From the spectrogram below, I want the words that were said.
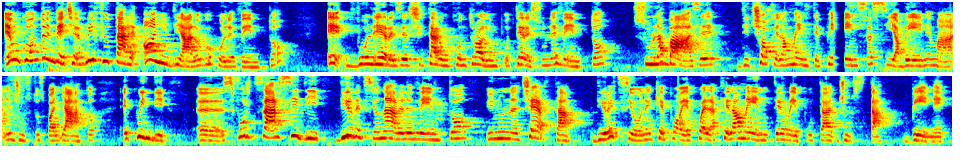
e un conto invece è rifiutare ogni dialogo con l'evento e voler esercitare un controllo, un potere sull'evento sulla base di ciò che la mente pensa sia bene, male, giusto, sbagliato e quindi eh, sforzarsi di direzionare l'evento in una certa direzione che poi è quella che la mente reputa giusta, bene.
